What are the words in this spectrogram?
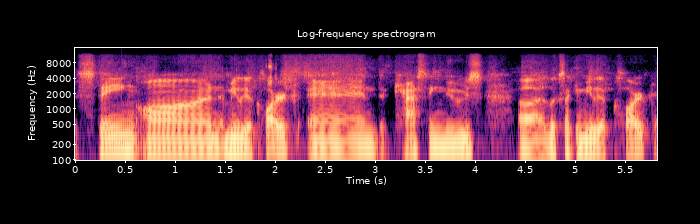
staying on Emilia Clarke and casting news, uh, it looks like Emilia Clarke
